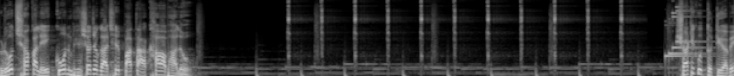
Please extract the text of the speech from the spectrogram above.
রোজ সকালে কোন ভেষজ গাছের পাতা খাওয়া ভালো? সঠিক উত্তরটি হবে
